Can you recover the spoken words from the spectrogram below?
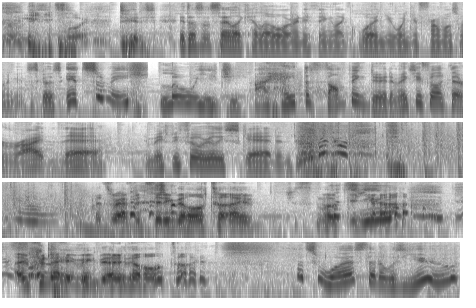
Luigi board? Dude, it doesn't say like hello or anything like when you when you're from or something. It just goes, "It's me, Luigi." I hate the thumping, dude. It makes me feel like they're right there. It makes me feel really scared and That's where I've been sitting the whole time. Just smoking. That's you. I've been aiming there the whole time. That's worse that it was you.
